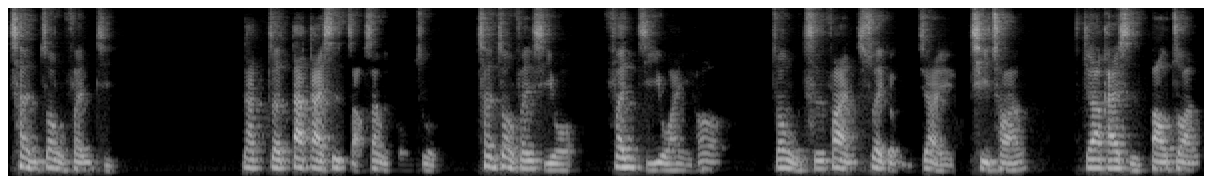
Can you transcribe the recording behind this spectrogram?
称重分级。那这大概是早上的工作。称重分析，我分级完以后，中午吃饭睡个午觉，起床就要开始包装。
